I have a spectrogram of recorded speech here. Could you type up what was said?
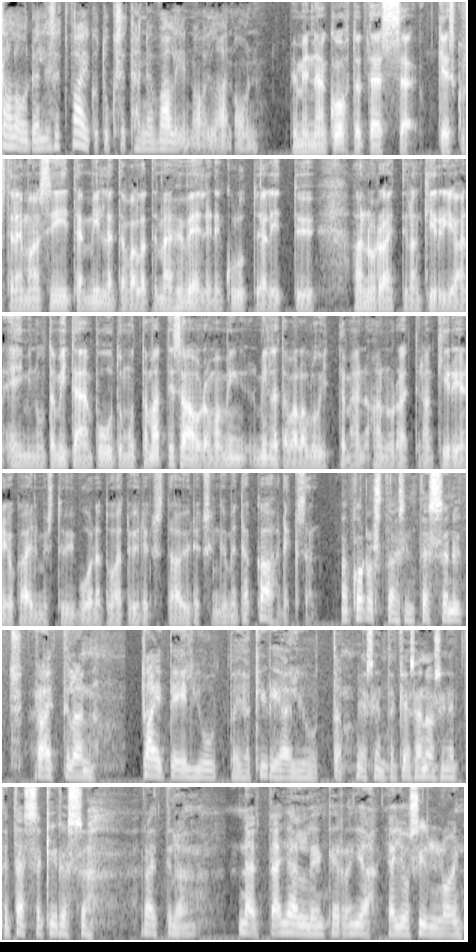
taloudelliset vaikutukset hänen valinnoillaan on. Me mennään kohta tässä keskustelemaan siitä, millä tavalla tämä hyveellinen kuluttaja liittyy Hannu Raittilan kirjaan Ei minulta mitään puutu, mutta Matti Saurama, millä tavalla luit tämän Hannu Raittilan kirjan, joka ilmestyi vuonna 1998? Mä korostaisin tässä nyt Raittilan taiteilijuutta ja kirjailijuutta ja sen takia sanoisin, että tässä kirjassa Raittila näyttää jälleen kerran ja, ja jo silloin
